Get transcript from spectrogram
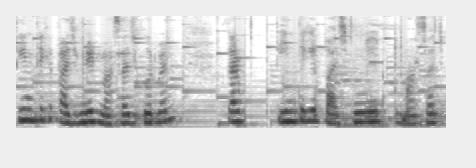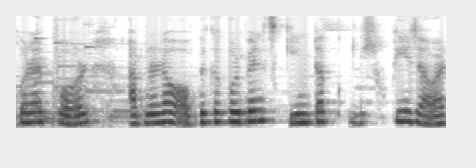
তিন থেকে পাঁচ মিনিট মাসাজ করবেন। তার তিন থেকে পাঁচ মিনিট মাসাজ করার পর আপনারা অপেক্ষা করবেন স্কিনটা শুকিয়ে যাওয়ার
